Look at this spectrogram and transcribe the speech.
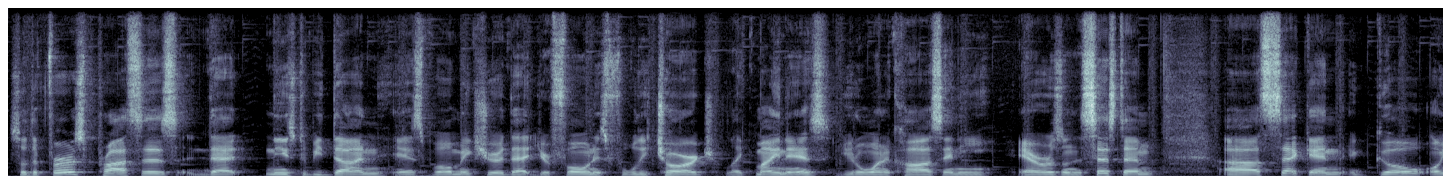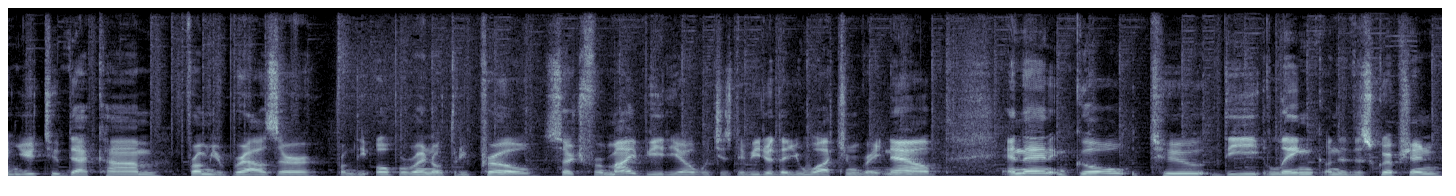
So the first process that needs to be done is well make sure that your phone is fully charged like mine is. You don't want to cause any errors on the system. Uh, second, go on youtube.com from your browser from the Oppo Reno 3 Pro, search for my video, which is the video that you're watching right now, and then go to the link on the description,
